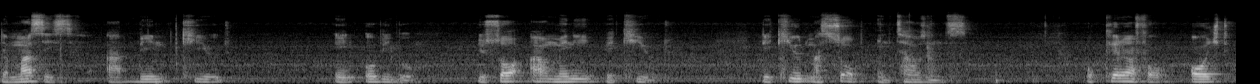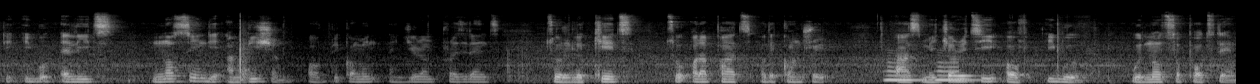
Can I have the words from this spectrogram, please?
the masses are being killed in Obigbo. You saw how many were killed. They killed MASSOB in thousands. Okereafor urged the Igbo elites not seeing the ambition of becoming Nigerian president to relocate to other parts of the country as mm-hmm. majority of Igbo would not support them.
